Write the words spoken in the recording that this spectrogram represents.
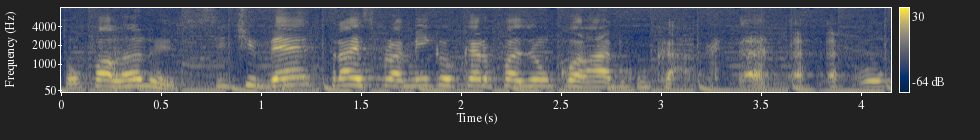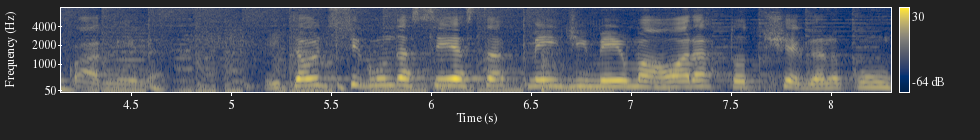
Tô falando isso. Se tiver, traz pra mim que eu quero fazer um collab com o cara. Ou com a mina. Então, de segunda a sexta, meio de meia, uma hora, tô chegando com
